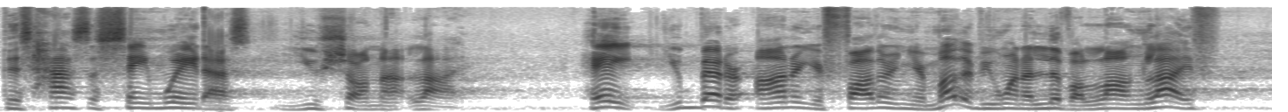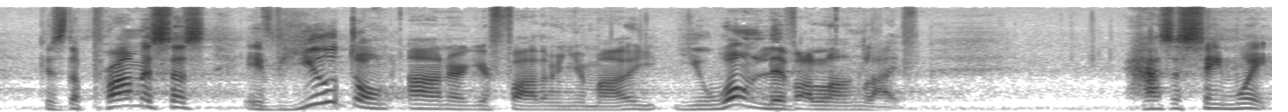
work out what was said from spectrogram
This has the same weight as you shall not lie. hey, you better honor your father and your mother if you want to live a long life. Because the promise says if you don't honor your father and your mother, you won't live a long life. It has the same weight.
